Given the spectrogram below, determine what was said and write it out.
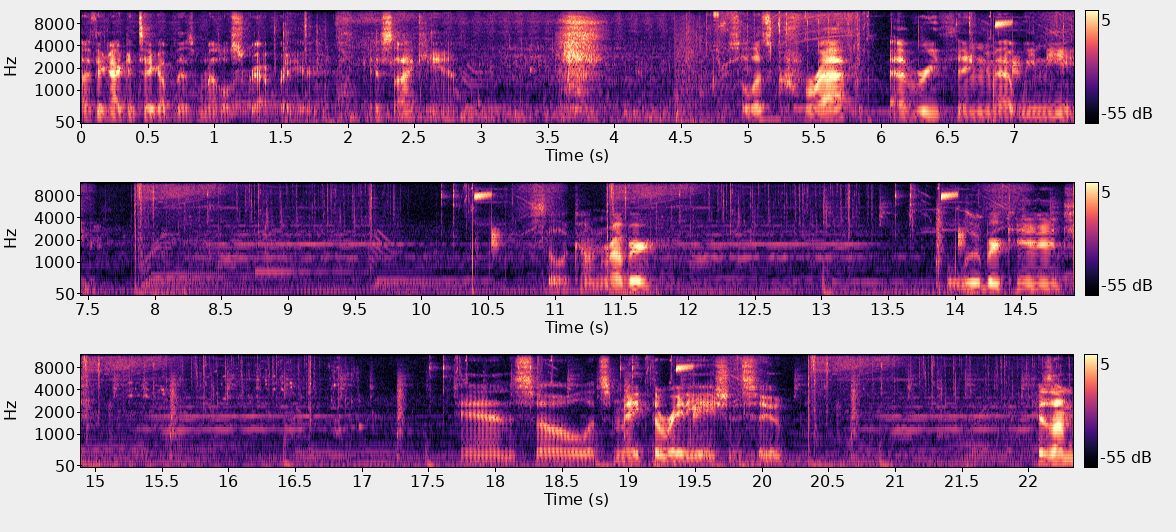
I think I can take up this metal scrap right here. Yes, I can. So let's craft everything that we need. Silicone rubber, lubricant, and so let's make the radiation suit. Because I'm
